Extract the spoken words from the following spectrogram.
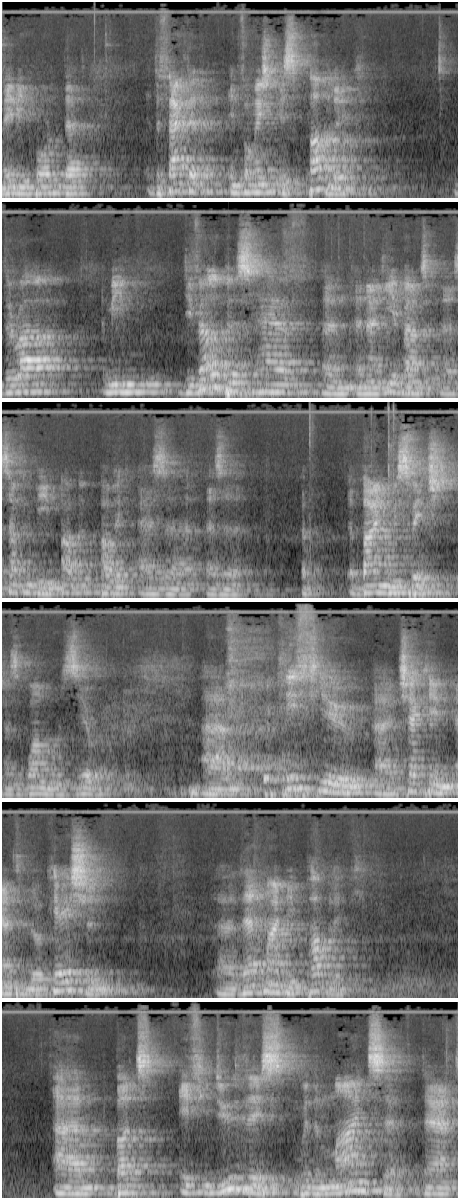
maybe important that the fact that information is public, there are, I mean, developers have an, an idea about uh, something being public, public as a, as a a, a binary switch as one or zero. Um, if you uh, check in at a location, uh, that might be public. Um, but if you do this with the mindset that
